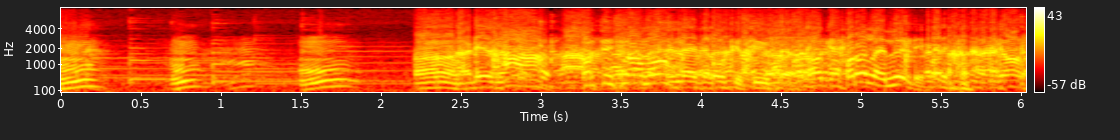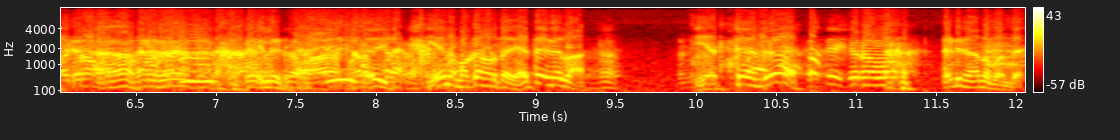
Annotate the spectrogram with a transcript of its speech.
hmm. ಏನು ಮಗ ನೋಡ್ತಾ ಎತ್ತ ಇದೆಯಲ್ಲ ಎತ್ತೆ ಅಂದ್ರೆ ನಡಿ ನಾನು ಬಂದೆ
